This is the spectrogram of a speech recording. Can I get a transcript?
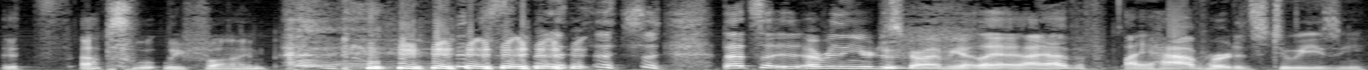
it's absolutely fine. That's everything you're describing. I, I have I have heard it's too easy.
